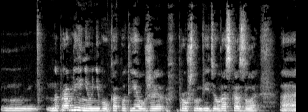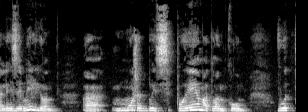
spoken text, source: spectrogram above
направление у него, как вот я уже в прошлом видео рассказывала, а, Лезе Миллион, а, может быть, поэма от Ланком, вот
